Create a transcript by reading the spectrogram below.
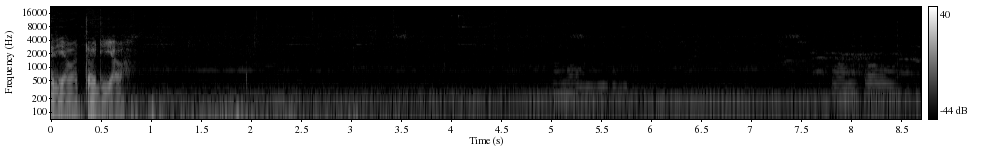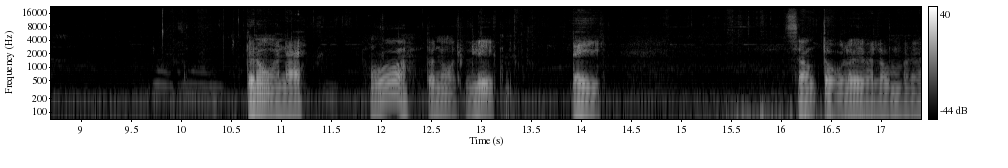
ก็เดียวตัวเดียวตัวโน้อันใดโอ้ตัวโน้นถึงเลขได้สองตัวเลยพัดลมพอดี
